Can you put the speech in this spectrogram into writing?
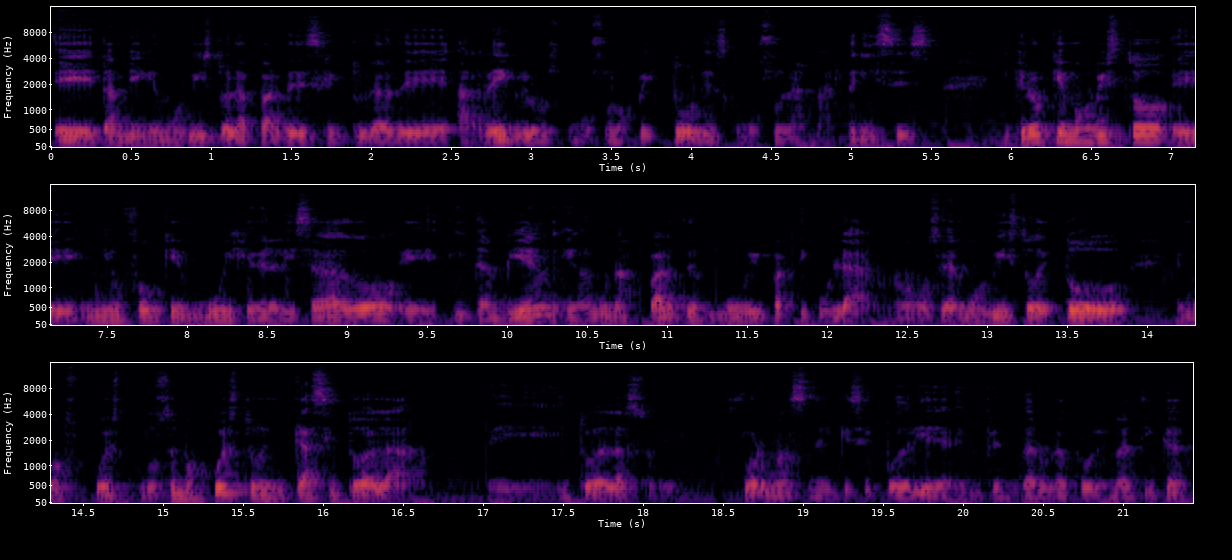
Eh, también hemos visto la parte de escritura de arreglos, como son los vectores, como son las matrices. Y creo que hemos visto un enfoque muy generalizado y también en algunas partes muy particular, ¿no? O sea, hemos visto de todo, hemos puesto, nos hemos puesto en casi toda la, en todas las formas en el que se podría enfrentar una problemática.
